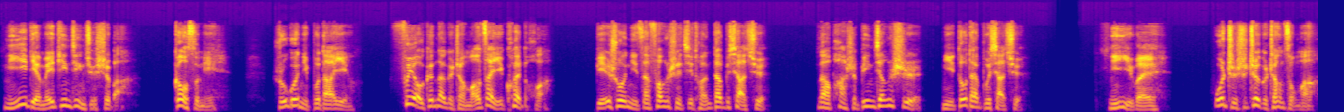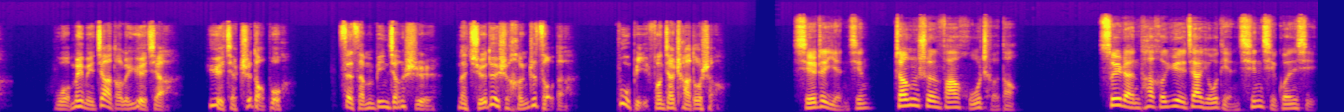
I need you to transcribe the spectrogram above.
你一点没听进去是吧？告诉你，如果你不答应，非要跟那个长毛在一块的话，别说你在方氏集团待不下去，哪怕是滨江市你都待不下去。你以为我只是这个张总吗？我妹妹嫁到了岳家，岳家知道不？在咱们滨江市，那绝对是横着走的，不比方家差多少。斜着眼睛，张顺发胡扯道。虽然他和岳家有点亲戚关系，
